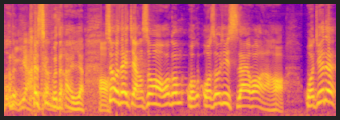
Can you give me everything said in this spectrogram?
不一样，还是不太一样。所以我在讲说哦，我讲我我说句实在话了哈，我觉得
